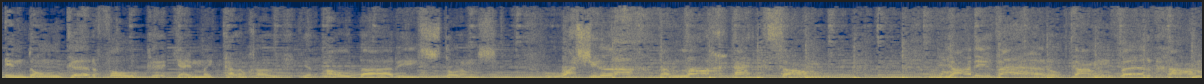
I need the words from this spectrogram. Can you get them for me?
en donker wolke het jy my kalm gehou deur al daardie storms. As jy lag, dan lag ek saam. Ja, die wêreld kan vergaan.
